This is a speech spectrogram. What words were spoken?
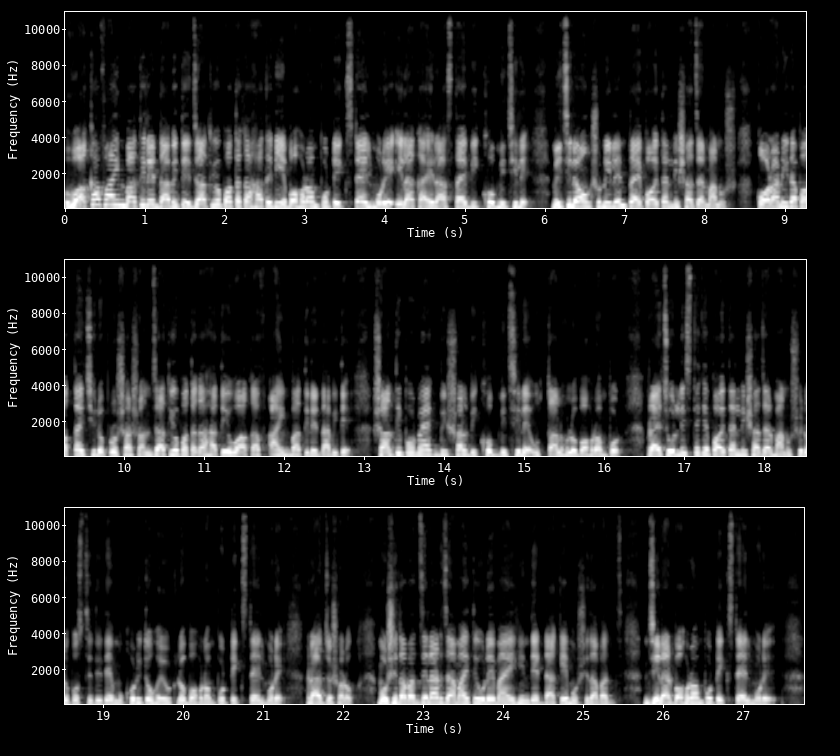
ওয়াকাফ আইন বাতিলের দাবিতে জাতীয় পতাকা হাতে নিয়ে বহরমপুর টেক্সটাইল মোড়ে এলাকায় রাস্তায় বিক্ষোভ মিছিলে। মিছিলে অংশ নিলেন প্রায় পঁয়তাল্লিশ হাজার মানুষ। কড়া নিরাপত্তায় ছিল প্রশাসন। জাতীয় পতাকা হাতে ওয়াকাফ আইন বাতিলের দাবিতে শান্তিপূর্ণ এক বিশাল বিক্ষোভ মিছিলে উত্তাল হলো বহরমপুর। প্রায় চল্লিশ থেকে পঁয়তাল্লিশ হাজার মানুষের উপস্থিতিতে মুখরিত হয়ে উঠল বহরমপুর টেক্সটাইল মোড়ে রাজ্য সড়ক। মুর্শিদাবাদ জেলার জামায়াতে উলেমায়ে হিন্দের ডাকে মুর্শিদাবাদ জেলার বহরমপুর টেক্সটাইল মোড়ে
